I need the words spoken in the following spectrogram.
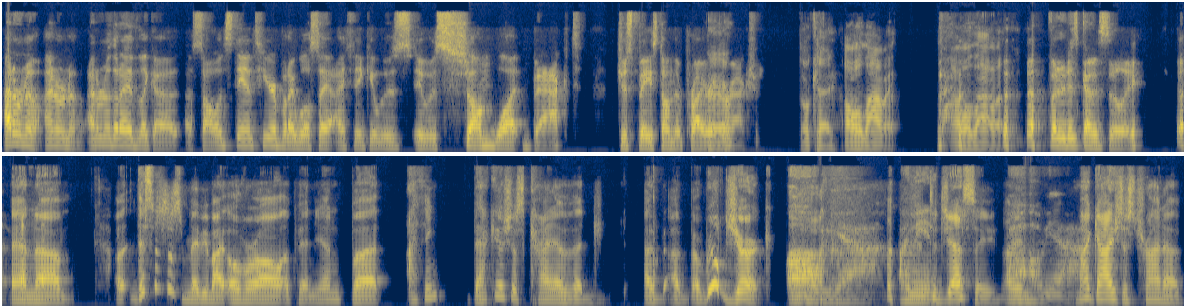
I don't know. I don't know. I don't know that I have like a, a solid stance here, but I will say I think it was it was somewhat backed just based on their prior Fair. interaction. Okay, I'll allow it. I'll allow it. but it is kind of silly. and um, uh, this is just maybe my overall opinion, but I think Beca's just kind of a a, a, a real jerk. Oh uh, yeah. I mean, to Jesse. I mean, oh yeah. my guy's just trying to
